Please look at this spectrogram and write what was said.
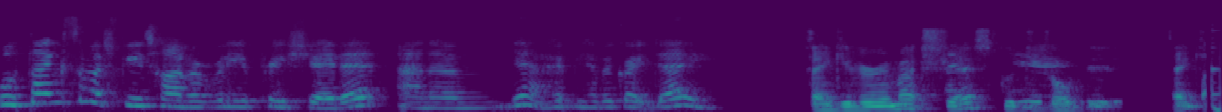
Well, thanks so much for your time. I really appreciate it. And um, yeah, I hope you have a great day. Thank you very much, Jess. Good to talk to you. Thank you.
